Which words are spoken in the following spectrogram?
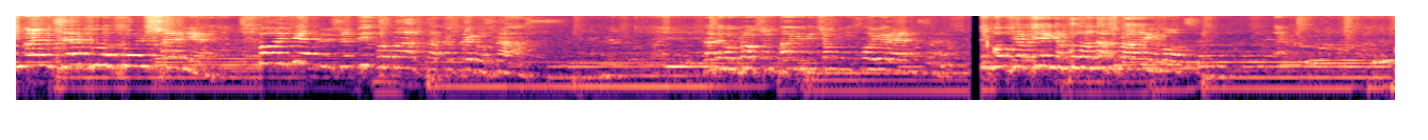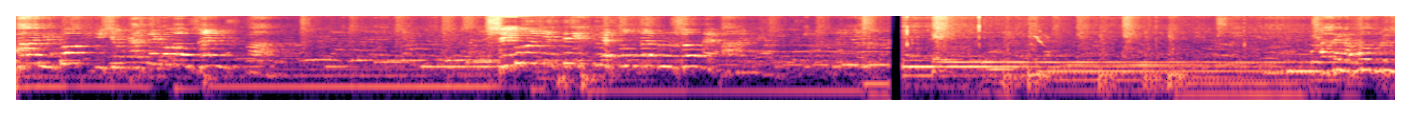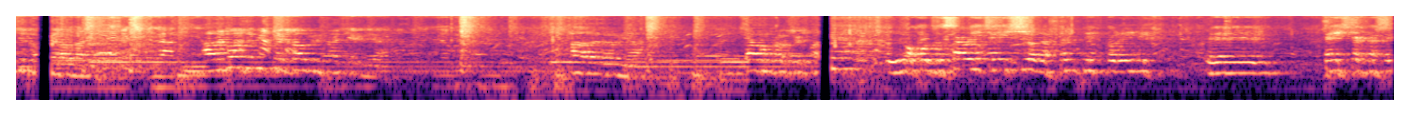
i mają sercu rozgoryczenie, bo my wiemy, że Ty to masz dla każdego z nas. Dlatego proszę, Panie, wyciągnij swoje ręce. Teraz odwróć się do Ale może być też dobry dla Ciebie. Halleluja. Ja poproszę o pozostałej części, o następnych, kolejnych e, częściach naszej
